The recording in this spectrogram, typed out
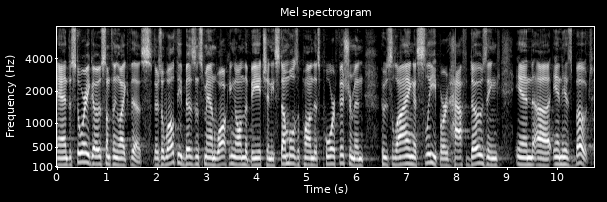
And the story goes something like this There's a wealthy businessman walking on the beach, and he stumbles upon this poor fisherman who's lying asleep or half dozing in, uh, in his boat.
